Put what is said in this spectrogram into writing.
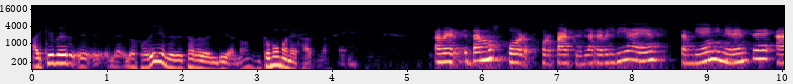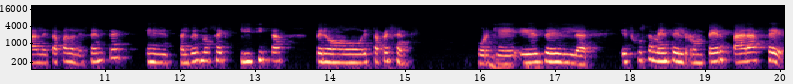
hay que ver eh, los orígenes de esa rebeldía, ¿no? Y cómo manejarla. Sí. A ver, vamos por, por partes. La rebeldía es también inherente a la etapa adolescente, eh, tal vez no sea explícita, pero está presente, porque es, el, es justamente el romper para ser,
